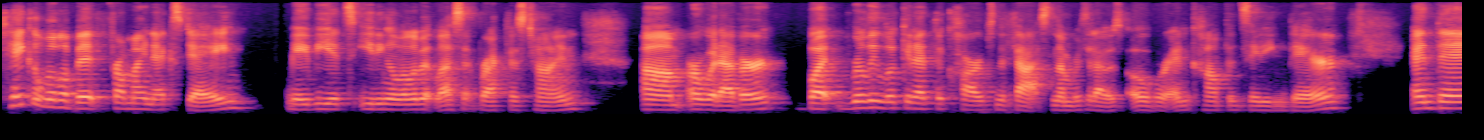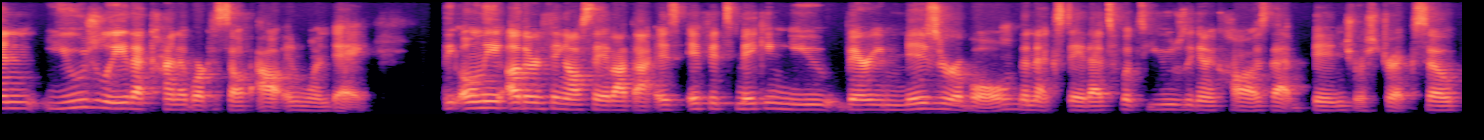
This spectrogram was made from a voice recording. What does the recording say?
take a little bit from my next day. Maybe it's eating a little bit less at breakfast time um, or whatever, but really looking at the carbs and the fats numbers that I was over and compensating there. And then usually that kind of works itself out in one day. The only other thing I'll say about that is if it's making you very miserable the next day, that's what's usually going to cause that binge restrict. So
